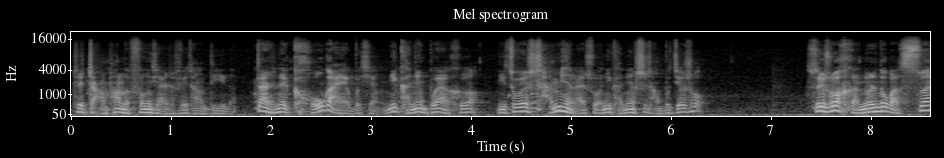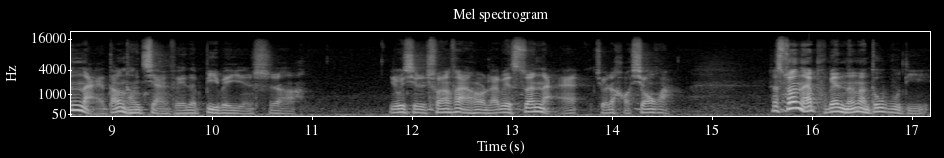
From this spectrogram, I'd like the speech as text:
这长胖的风险是非常低的。但是那口感也不行，你肯定不爱喝。你作为产品来说，你肯定市场不接受。所以说，很多人都把酸奶当成减肥的必备饮食哈，尤其是吃完饭后来杯酸奶，觉得好消化。这酸奶普遍能量都不低，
